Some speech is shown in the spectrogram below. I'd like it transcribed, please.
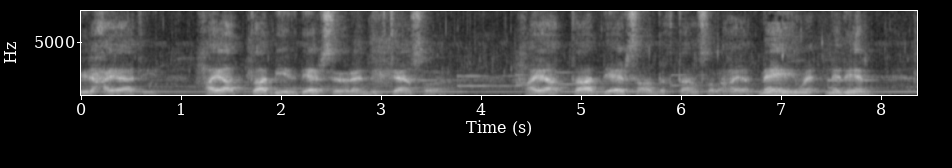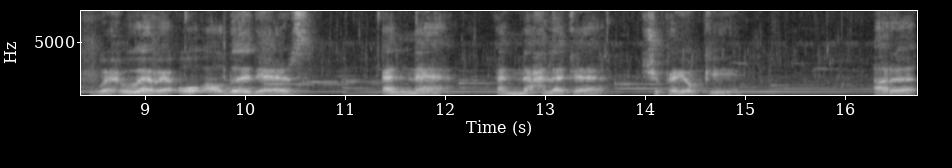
fil hayati hayatta bir ders öğrendikten sonra hayatta ders aldıktan sonra hayat ne nedir? Ve huve ve o aldığı ders enne en nahlete şüphe yok ki arı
